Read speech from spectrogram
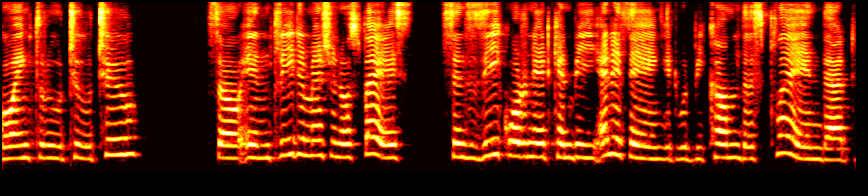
going through 2, 2. So in three-dimensional space, since z coordinate can be anything, it would become this plane that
